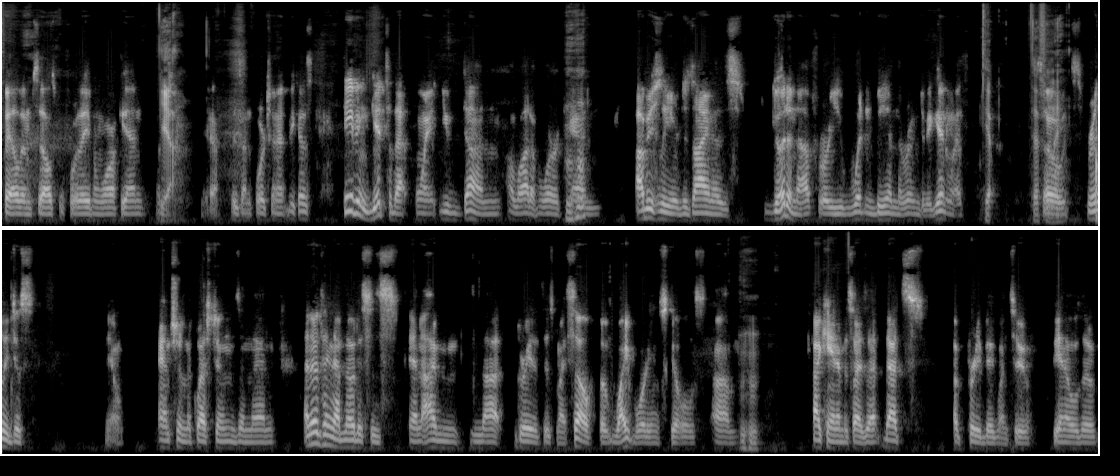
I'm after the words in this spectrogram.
fail themselves before they even walk in. Yeah. Yeah. It's unfortunate because to even get to that point, you've done a lot of work mm-hmm. and obviously your design is good enough or you wouldn't be in the room to begin with. Yep. Definitely. So it's really just, you know, answering the questions. And then another thing I've noticed is, and I'm not great at this myself, but whiteboarding skills. Um, mm-hmm. I can't emphasize that. That's a pretty big one too. Being able to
